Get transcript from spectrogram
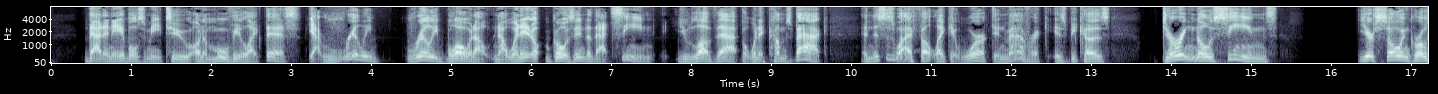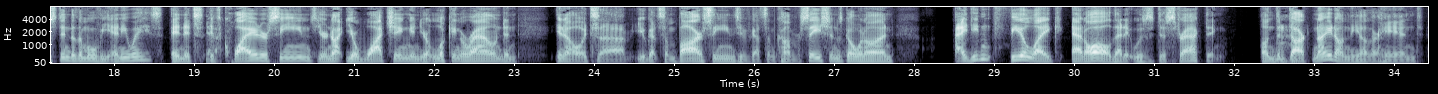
that enables me to on a movie like this, yeah, really really blow it out. Now when it goes into that scene, you love that, but when it comes back, and this is why I felt like it worked in Maverick is because during those scenes you're so engrossed into the movie anyways and it's Yeah. it's quieter scenes you're not you're watching and you're looking around and you know it's uh you've got some bar scenes you've got some conversations going on i didn't feel like at all that it was distracting on the Mhm. dark knight on the other hand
